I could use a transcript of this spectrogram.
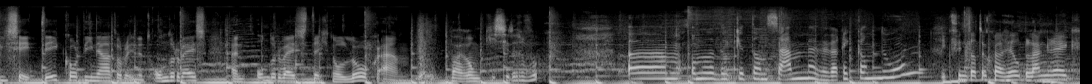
ICT-coördinator in het onderwijs en onderwijstechnoloog aan. Waarom kies je ervoor? Um, omdat ik het dan samen met mijn werk kan doen. Ik vind dat toch wel heel belangrijk,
